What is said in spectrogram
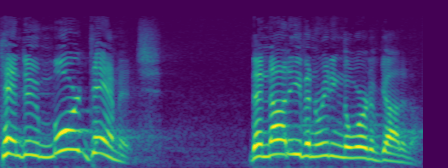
can do more damage than not even reading the Word of God at all.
